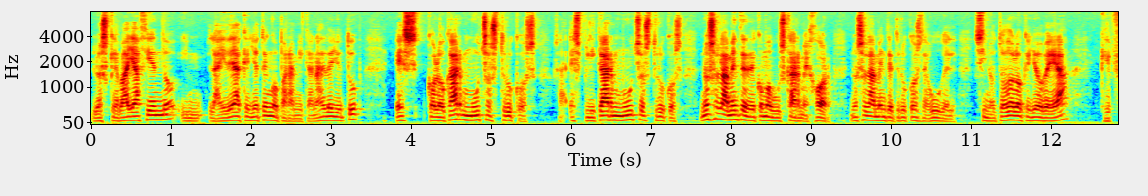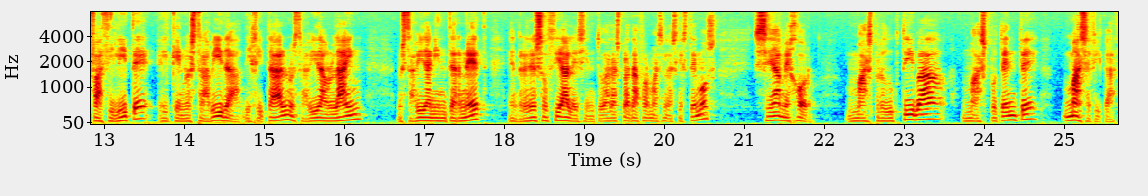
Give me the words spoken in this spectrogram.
los que vaya haciendo, y la idea que yo tengo para mi canal de YouTube es colocar muchos trucos, o sea, explicar muchos trucos, no solamente de cómo buscar mejor, no solamente trucos de Google, sino todo lo que yo vea que facilite el que nuestra vida digital, nuestra vida online, nuestra vida en Internet, en redes sociales y en todas las plataformas en las que estemos, sea mejor, más productiva, más potente, más eficaz.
